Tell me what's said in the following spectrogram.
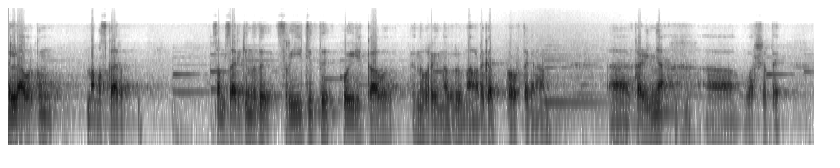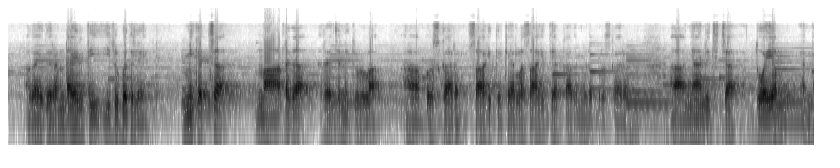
എല്ലാവർക്കും നമസ്കാരം. സംസാരിക്കുന്നത് ശ്രീജിത്ത് കൊയിൽക്കാവ് എന്ന് പറയുന്ന ഒരു നാടക പ്രവർത്തകനാണ്. കഴിഞ്ഞ വർഷത്തെ അതായത് രണ്ടായിരത്തി ഇരുപതിലെ മികച്ച നാടക രചനയ്ക്കുള്ള പുരസ്കാരം സാഹിത്യ കേരള സാഹിത്യ അക്കാദമിയുടെ പുരസ്കാരം ഞാൻ രചിച്ച ദ്വയം എന്ന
